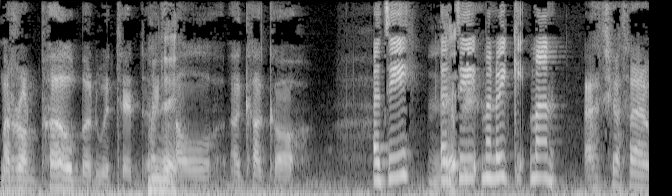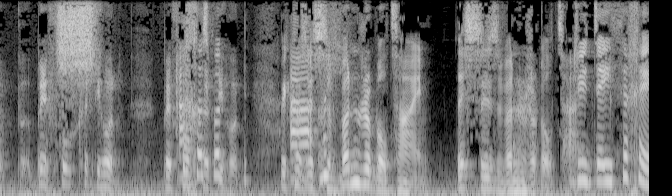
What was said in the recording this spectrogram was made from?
Mae Ron Perlman wedyn yn Yndi. cael, yn cael go. Ydy, ydy, maen nhw i... gy- ma'n- A ti fatha, be ffwc ydi hwn? Be ffwc Achos ydi bod- hwn? Because Ah, it's a vulnerable time. This is vulnerable time. Dwi'n deitha chi.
